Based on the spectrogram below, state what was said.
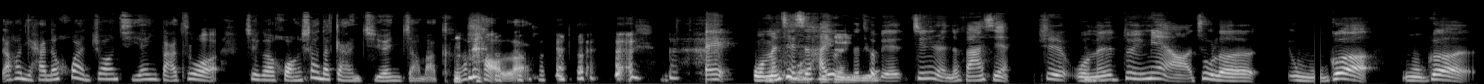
然后你还能换装，体验一把做这个皇上的感觉，你知道吗？可好了。哎，我们这次还有一个特别惊人的发现，是我们对面啊住了五个、五个、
